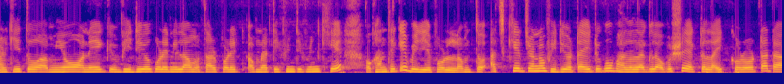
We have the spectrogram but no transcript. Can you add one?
আর কি। তো আমিও অনেক ভিডিও করে নিলাম, তারপরে আমরা টিফিন টিফিন খেয়ে ওখান থেকে বেরিয়ে পড়লাম। তো আজকের জন্য ভিডিওটা এইটুকু ভালো লাগলে অবশ্যই একটা লাইক করো। টাটা!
